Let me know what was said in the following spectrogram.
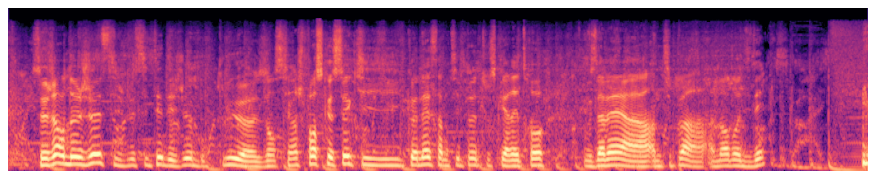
ce genre de jeu. Si je veux citer des jeux beaucoup plus euh, anciens, je pense que ceux qui connaissent un petit peu tout ce qui est rétro, vous avez euh, un petit peu un, ordre d'idée.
